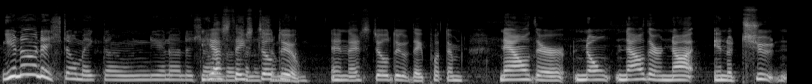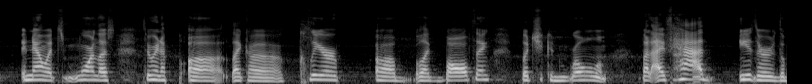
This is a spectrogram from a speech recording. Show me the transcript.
You know they still make them. You know they sell yes, those they still do. do, 'em. And they still do. They put them now. They're no now they're not in a tube. Now it's more or less they're in a uh, like a clear uh, like ball thing, but you can roll them. But I've had either the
